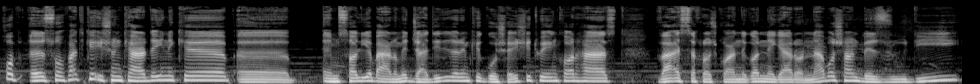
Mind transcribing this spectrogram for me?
خب صحبتی که ایشون کرده اینه که امسال یه برنامه جدیدی داریم که گشایشی توی این کار هست و استخراج کنندگان نگران نباشن. به زودی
